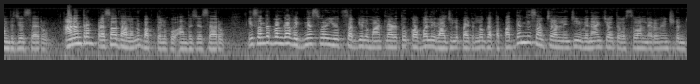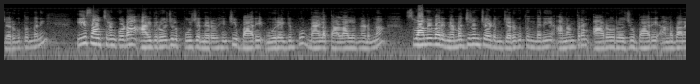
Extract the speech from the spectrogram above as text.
అందజేశారు. అనంతరం ప్రసాదాలను భక్తులకు అందజేశారు. ఈ సందర్భంగా విఘ్నేశ్వర యూత్ సభ్యులు మాట్లాడుతూ కొవ్వలి రాజులపేటలో గత పద్దెనిమిది సంవత్సరాల నుంచి వినాయక చవితి ఉత్సవాలు నిర్వహించడం జరుగుతుందని ఈ సంవత్సరం కూడా ఐదు రోజులు పూజ నిర్వహించి భారీ ఊరేగింపు మేళ తాళాల నడుమున స్వామివారి నిమజ్జనం చేయడం జరుగుతుందని అనంతరం ఆరో రోజు భారీ అన్నదాన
